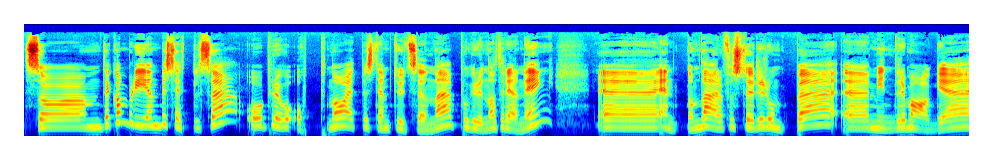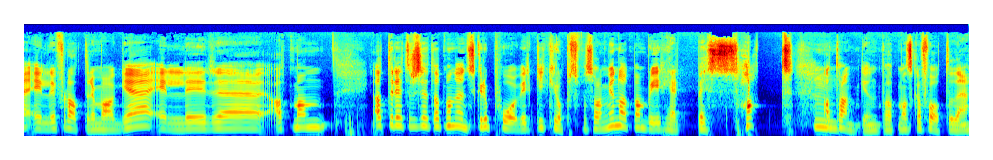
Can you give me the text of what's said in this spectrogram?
Så um, det kan bli en besettelse å prøve å oppnå et bestemt utseende pga. trening. Eh, enten om det er å få større rumpe, eh, mindre mage eller flatere mage, eller eh, at man At rett og slett at man ønsker å påvirke kroppsfasongen, og at man blir helt besatt mm. av tanken på at man skal få til det.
